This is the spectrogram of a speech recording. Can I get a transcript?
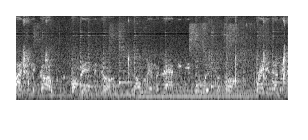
Riding the car with the bumper in the car. Don't live a life, you do it for long. Break it on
